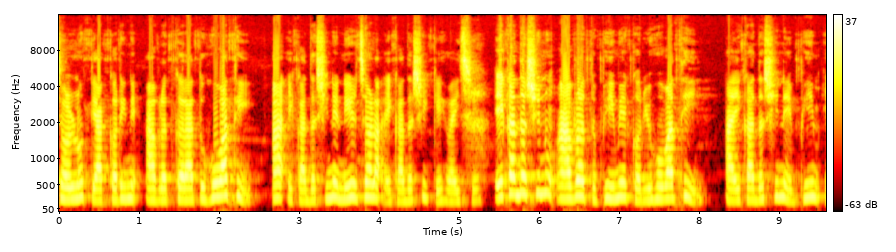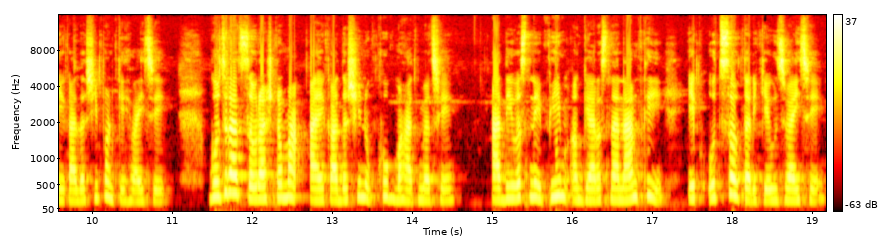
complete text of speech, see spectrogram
જળનો ત્યાગ કરીને આ વ્રત કરાતું હોવાથી આ એકાદશીને નિર્જળા એકાદશી કહેવાય છે. એકાદશીનું આ વ્રત ભીમે કર્યું હોવાથી આ એકાદશીને ભીમ એકાદશી પણ કહેવાય છે. ગુજરાત સૌરાષ્ટ્રમાં આ એકાદશીનું ખૂબ મહાત્મ્ય છે. આ દિવસને ભીમ અગિયારસના નામથી એક ઉત્સવ તરીકે ઉજવાય છે.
